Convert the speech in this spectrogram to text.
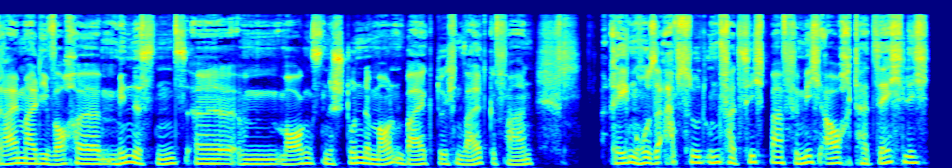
dreimal die Woche mindestens äh, morgens eine Stunde Mountainbike durch den Wald gefahren. Regenhose absolut unverzichtbar. Für mich auch tatsächlich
